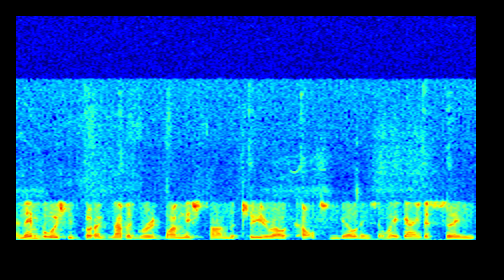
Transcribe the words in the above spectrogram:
And then, boys, we've got another Group 1, this time the two year old Colts and Geldings, and we're going to see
